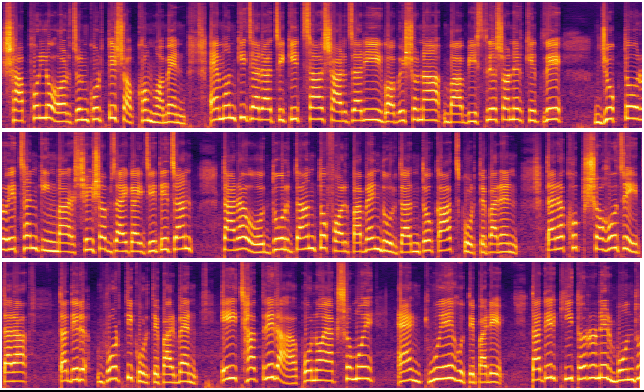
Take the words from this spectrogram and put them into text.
সাফল্য অর্জন করতে সক্ষম হবেন। এমনকি যারা চিকিৎসা, সার্জারি, গবেষণা বা বিশ্লেষণের ক্ষেত্রে যুক্ত রয়েছেন কিংবা সেই সব জায়গায় যেতে চান, তারাও দুর্দান্ত ফল পাবেন, দুর্দান্ত কাজ করতে পারেন। তারা খুব সহজেই তারা তাদের ভর্তি করতে পারবেন। এই ছাত্রীরা কোনো এক সময় একগুঁয়ে হতে পারে। তাদের কী ধরনের বন্ধু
